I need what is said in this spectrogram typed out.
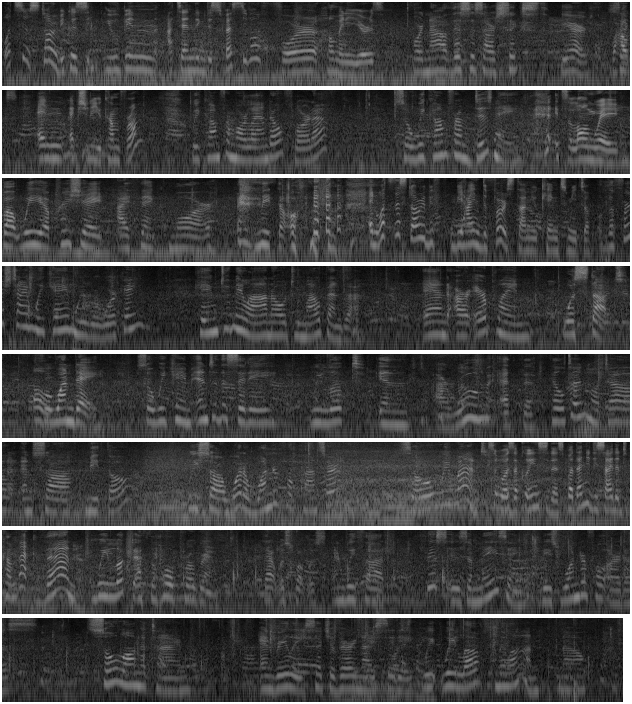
What's your story? Because you've been attending this festival for how many years? For now, this is our sixth year. Wow. And actually, you come from? We come from Orlando, Florida. So we come from Disney, it's a long way. but we appreciate, I think, more Mito. And what's the story behind the first time you came to Mito? the first time we came, we were working, came to Milano to Malpensa, and our airplane was stopped Oh. for one day. So we came into the city, we looked in our room at the Hilton Hotel and saw Mito. We saw what a wonderful concert. So we went. So it was a coincidence, but then you decided to come back. Then we looked at the whole program. That was what was, and we thought, this is amazing. These wonderful artists, so long a time, and really such a very nice city. We, we love Milan now.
